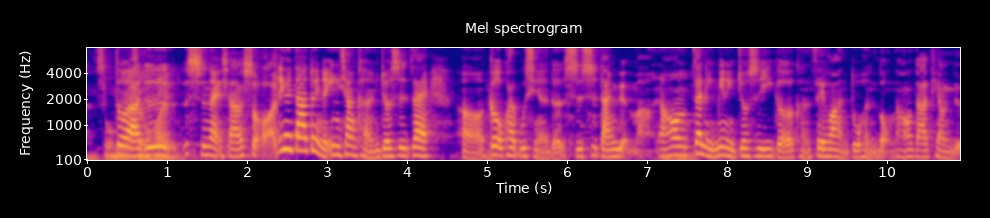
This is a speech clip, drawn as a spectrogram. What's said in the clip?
很受对啊，就是师奶杀手啊，因为大家对你的印象可能就是在。呃，歌我快不行了的时事单元嘛，然后在里面你就是一个可能废话很多很冷，然后大家听到你的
